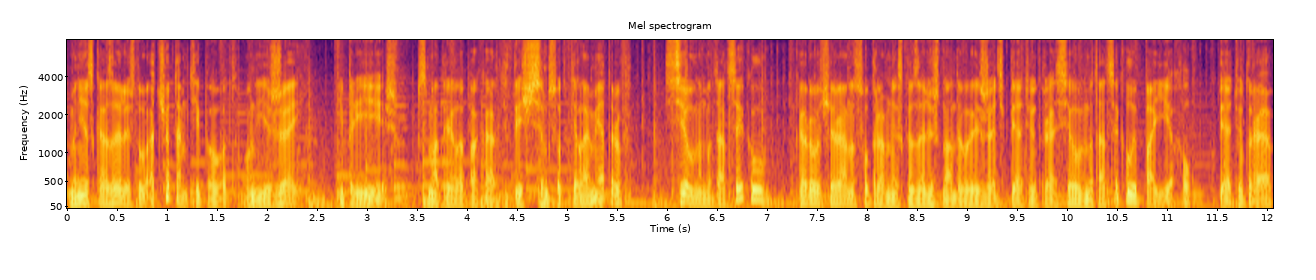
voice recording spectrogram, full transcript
Мне сказали, что а что там типа вот, он езжай и приедешь. Смотрела по карте 1700 километров, сел на мотоцикл. Короче, рано с утра мне сказали, что надо выезжать в 5 утра. Сел на мотоцикл и поехал. В 5 утра.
